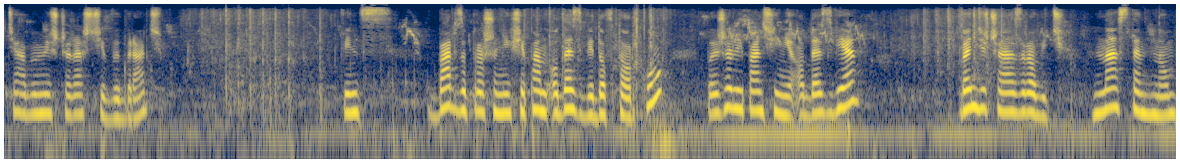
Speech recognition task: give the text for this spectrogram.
Chciałabym jeszcze raz się wybrać. Więc bardzo proszę, niech się Pan odezwie do wtorku, bo jeżeli Pan się nie odezwie, będzie trzeba zrobić następną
